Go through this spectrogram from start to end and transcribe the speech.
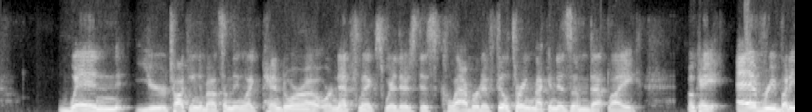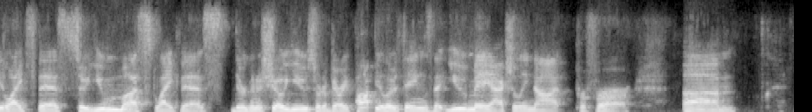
when you're talking about something like Pandora or Netflix, where there's this collaborative filtering mechanism that like, okay, everybody likes this, so you must like this. They're going to show you sort of very popular things that you may actually not prefer. Um,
